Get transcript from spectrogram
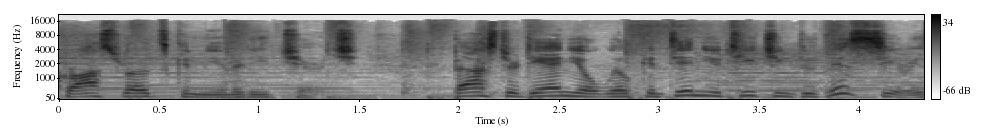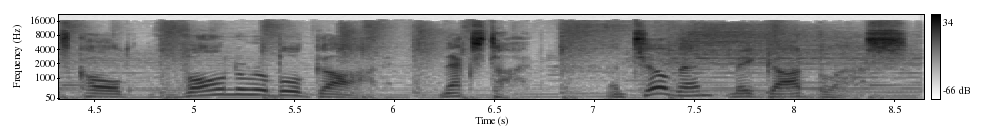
Crossroads Community Church. Pastor Daniel will continue teaching through this series called Vulnerable God next time. Until then, may God bless.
